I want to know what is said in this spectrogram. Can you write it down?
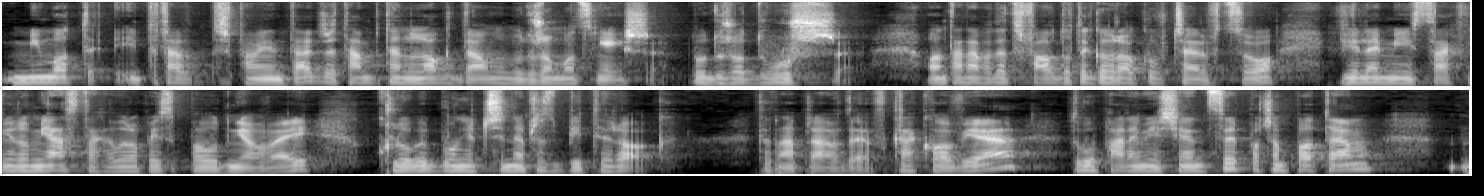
Mimo, te, i to trzeba też pamiętać, że tam ten lockdown był dużo mocniejszy, był dużo dłuższy. On tak naprawdę trwał do tego roku w czerwcu. W miejscach, w wielu miastach Europy Południowej kluby były nieczynne przez bity rok tak naprawdę. W Krakowie to było parę miesięcy, po czym potem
